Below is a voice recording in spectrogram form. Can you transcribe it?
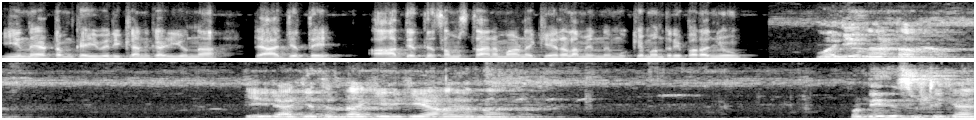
ഈ നേട്ടം കൈവരിക്കാൻ കഴിയുന്ന രാജ്യത്തെ ആദ്യത്തെ സംസ്ഥാനമാണ് കേരളമെന്ന് മുഖ്യമന്ത്രി പറഞ്ഞു. വലിയ നേട്ടം ഈ രാജ്യത്ത് ഉണ്ടാക്കിയിരിക്കുകയാണ് എന്ന് പ്രതീതി സൃഷ്ടിക്കാൻ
